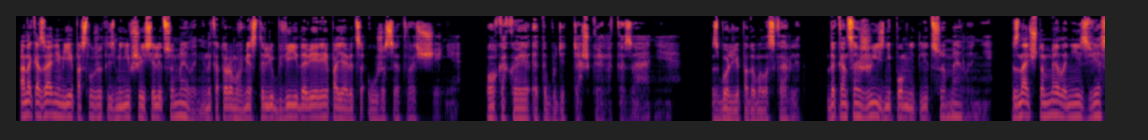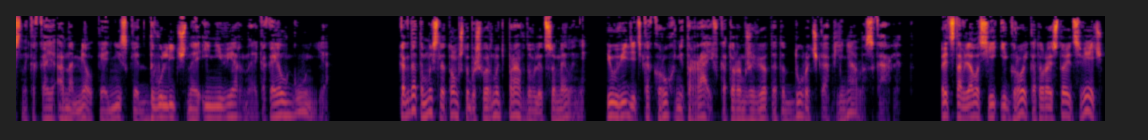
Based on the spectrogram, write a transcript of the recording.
А наказанием ей послужит изменившееся лицо Мелани, на котором вместо любви и доверия появится ужас и отвращение. О, какое это будет тяжкое наказание! — с болью подумала Скарлетт. До конца жизни помнит лицо Мелани. Знать, что Мелани известно, какая она мелкая, низкая, двуличная и неверная, какая лгунья. Когда-то мысль о том, чтобы швырнуть правду в лицо Мелани и увидеть, как рухнет рай, в котором живет эта дурочка, опьяняла Скарлетт. Представлялась ей игрой, которая стоит свеч.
